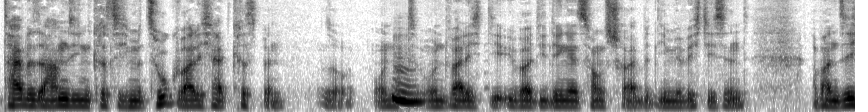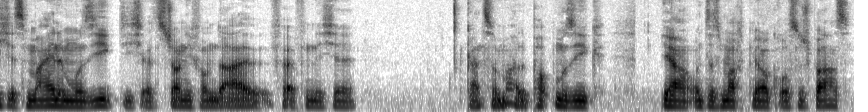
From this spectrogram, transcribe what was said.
teilweise haben sie einen christlichen Bezug, weil ich halt Christ bin. So. Und, und weil ich die über die Dinge Songs schreibe, die mir wichtig sind. Aber an sich ist meine Musik, die ich als Johnny vom Dahl veröffentliche, ganz normale Popmusik. Ja, und das macht mir auch großen Spaß.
